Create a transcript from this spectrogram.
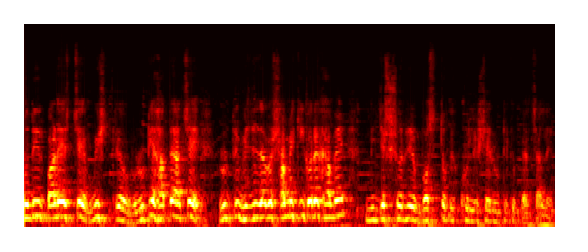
নদীর পাড়ে এসছে বৃষ্টি রুটি হাতে আছে, রুটি ভিজে যাবে, স্বামী কি করে খাবে? নিজের শরীরের বস্ত্রকে খুলে সেই রুটিকে পেঁচালেন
